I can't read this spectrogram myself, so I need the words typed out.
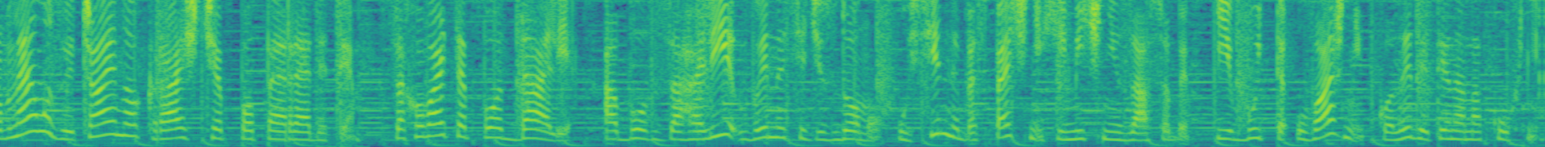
Проблему, звичайно, краще попередити. Заховайте подалі або взагалі винесіть з дому усі небезпечні хімічні засоби. І будьте уважні, коли дитина на кухні.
